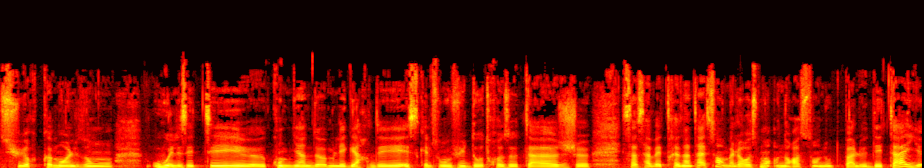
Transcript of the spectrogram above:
sur comment elles ont, où elles étaient, euh, combien d'hommes les gardaient, est-ce qu'elles ont vu d'autres otages. Ça, ça va être très intéressant. Malheureusement, on n'aura sans doute pas le détail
